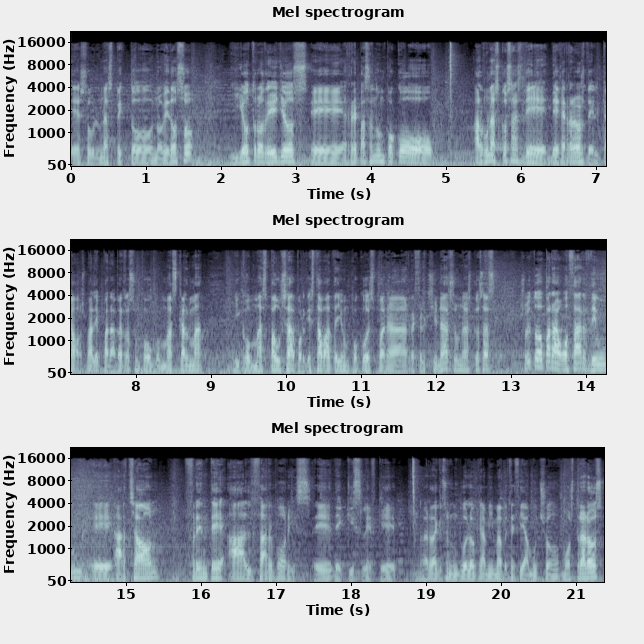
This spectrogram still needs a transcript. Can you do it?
eh, sobre un aspecto novedoso. Y otro de ellos eh, repasando un poco algunas cosas de, Guerreros del Caos, ¿vale? Para verlas un poco con más calma y con más pausa, porque esta batalla un poco es para reflexionar. Son unas cosas, sobre todo para gozar de un eh, Archaon frente al Zar Boris eh, de Kislev, que la verdad que es un duelo que a mí me apetecía mucho mostraros.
